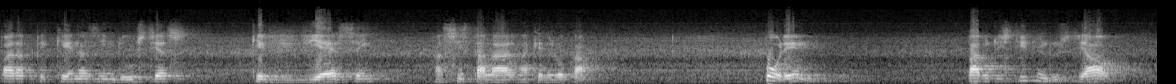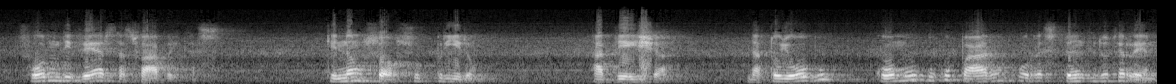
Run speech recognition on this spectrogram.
para pequenas indústrias que viessem a se instalar naquele local. Porém, para o distrito industrial foram diversas fábricas que não só supriram a deixa da Toyobo, como ocuparam o restante do terreno.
